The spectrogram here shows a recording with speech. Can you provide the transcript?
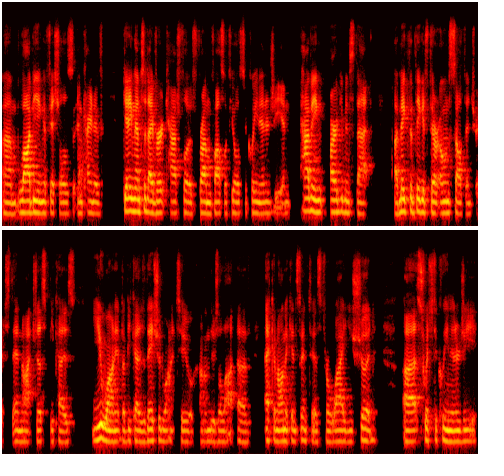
um, lobbying officials and kind of getting them to divert cash flows from fossil fuels to clean energy and having arguments that uh, make them think it's their own self-interest and not just because you want it, but because they should want it too. Um, there's a lot of economic incentives for why you should uh, switch to clean energy,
